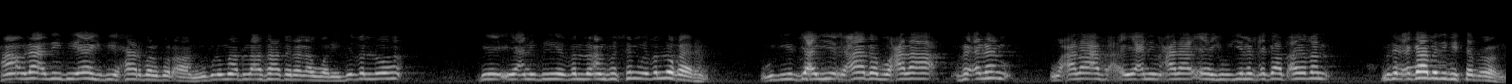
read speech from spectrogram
هؤلاء ذي بإيش بيحارب القرآن. يقولوا ما بالأساطير الأولين. بيظلوه بي يعني بيظلوا أنفسهم ويظلوا غيرهم. ويرجع يعاقبوا على فعلهم وعلى يعني على إيش؟ ويجي لهم عقاب أيضا مثل عقاب ذي بيتبعوهم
